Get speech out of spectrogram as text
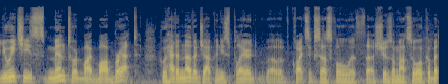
Yuichi's mentored by Bob Brett, who had another Japanese player uh, quite successful with uh, Shuzo Matsuoka. But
